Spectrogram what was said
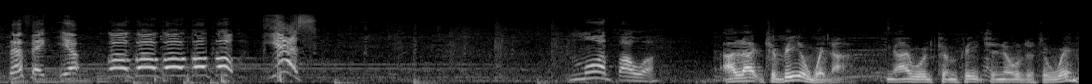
Perfect. Yep. Go, go, go, go, go. Yes. More power. I like to be a winner. I would compete in order to win.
